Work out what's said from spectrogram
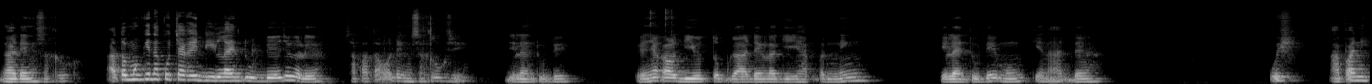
Gak ada yang seru atau mungkin aku cari di line today aja kali ya siapa tahu ada yang seru sih di line today Kayaknya kalau di YouTube gak ada yang lagi happening, di Line Today mungkin ada. Wih, apa nih?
